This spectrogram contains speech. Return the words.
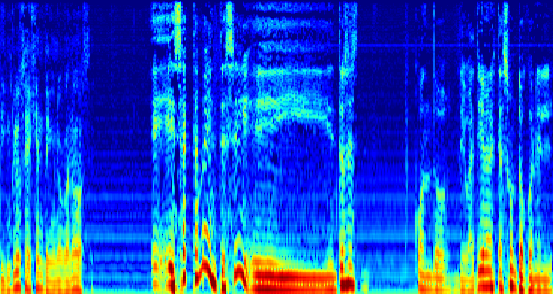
incluso hay gente que no conoce. Eh, Exactamente, sí. Y entonces, cuando debatieron este asunto con el,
